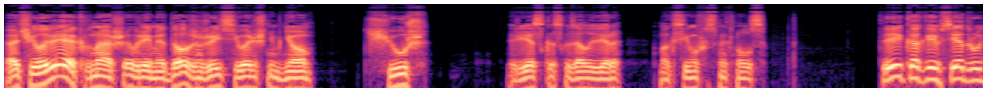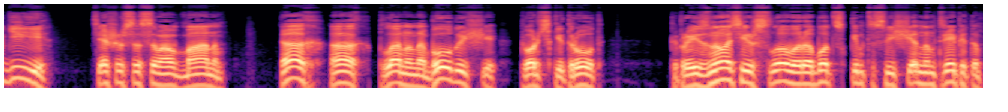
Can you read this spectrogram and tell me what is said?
А человек в наше время должен жить сегодняшним днем. — Чушь! — резко сказала Вера. Максимов усмехнулся. — Ты, как и все другие, тешишься самообманом. Ах, ах, планы на будущее, творческий труд. Ты произносишь слово «работа» с каким-то священным трепетом.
